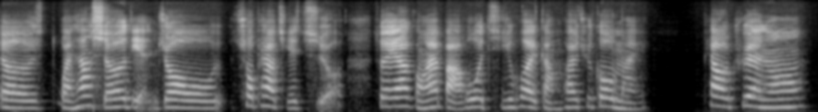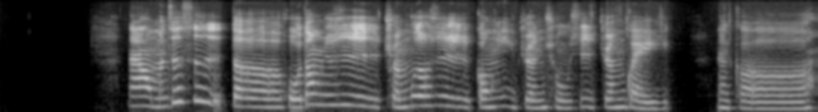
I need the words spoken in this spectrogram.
的晚上十二点就售票截止了，所以要赶快把握机会，赶快去购买票券哦。那我们这次的活动就是全部都是公益捐出，是捐给那个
